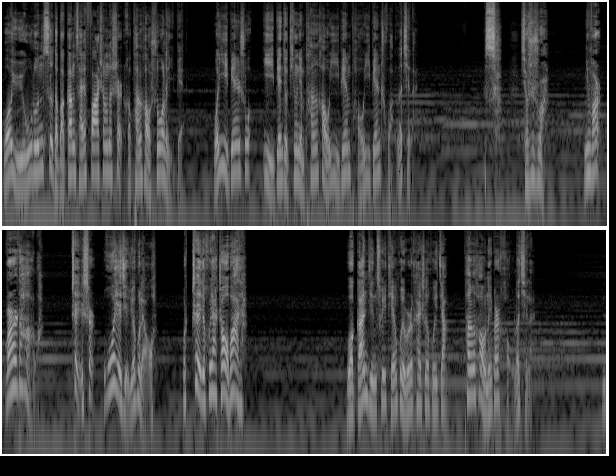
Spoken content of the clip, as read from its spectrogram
我语无伦次的把刚才发生的事和潘浩说了一遍。我一边说，一边就听见潘浩一边跑一边喘了起来：“ 小小师叔，你玩玩大了，这事儿我也解决不了啊！我这就回家找我爸去。”我赶紧催田慧文开车回家。潘浩那边吼了起来：“你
